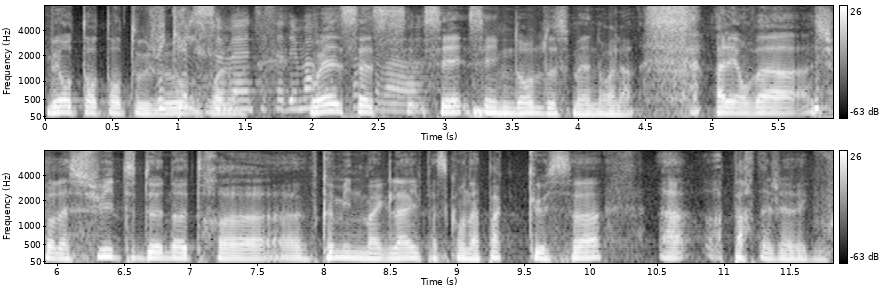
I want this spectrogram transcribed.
mais on t'entend toujours. mais quelle voilà. semaine, si ça démarre Ouais, ça, ça, ça va- c'est une drôle de semaine, voilà. Allez, on va sur la suite de notre euh, Come in Mag Live parce qu'on n'a pas que ça à partager avec vous.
